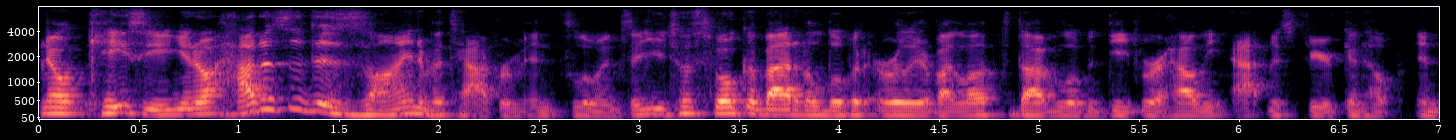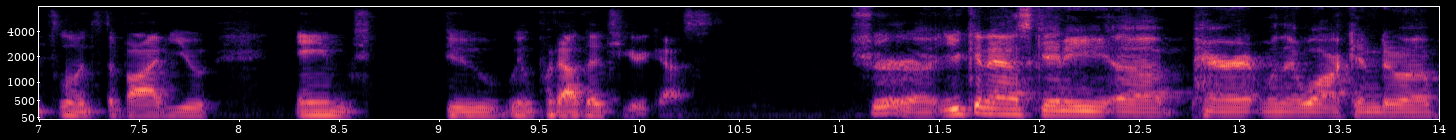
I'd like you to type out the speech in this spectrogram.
Now, Casey, you know, how does the design of a tap room influence? And you spoke about it a little bit earlier, but I'd love to dive a little bit deeper how the atmosphere can help influence the vibe you aim to put out there to your guests. Sure. You can ask any uh, parent when they walk into a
